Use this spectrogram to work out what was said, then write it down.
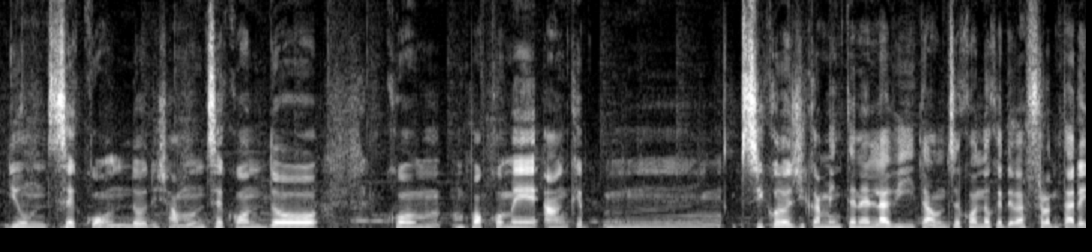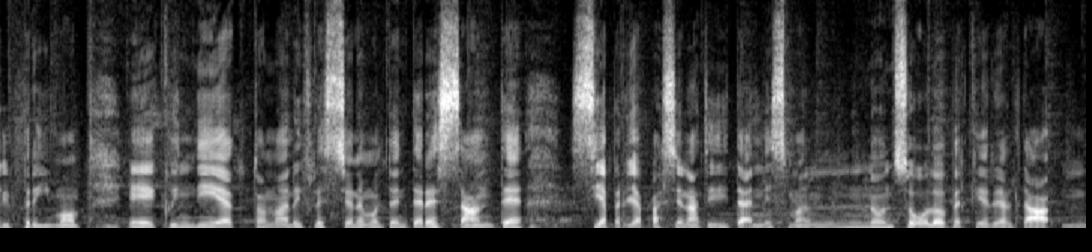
di un secondo, diciamo, un secondo com- un po' come anche mh, psicologicamente nella vita, un secondo che deve affrontare il primo. E quindi è tutta una riflessione molto interessante sia per gli appassionati di tennis ma non solo perché in realtà mh,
